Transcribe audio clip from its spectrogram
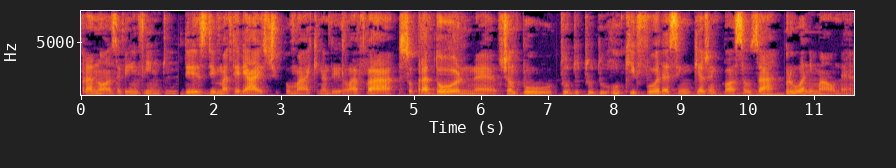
para nós é bem-vindo. Desde materiais tipo máquina de lavar, soprador, né? Shampoo, tudo, tudo o que for assim que a gente possa usar pro animal, né?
